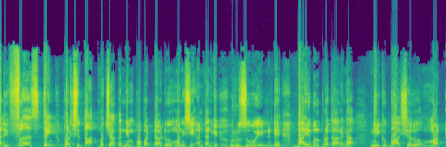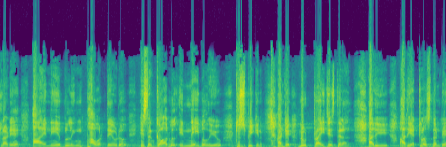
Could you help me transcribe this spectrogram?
అది ఫస్ట్ థింగ్ పరిశుద్ధాత్మ చేత నింపబడ్డాడు మనిషి అంటానికి రుజువు ఏంటంటే బైబిల్ ప్రకారంగా నీకు భాషలు మాట్లాడే ఆ ఎనేబులింగ్ పవర్ దేవుడు is that God will enable you to speak in అంటే నువ్వు ట్రై చేస్తే రాదు. అది అది ఎట్లా వస్తుందంటే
